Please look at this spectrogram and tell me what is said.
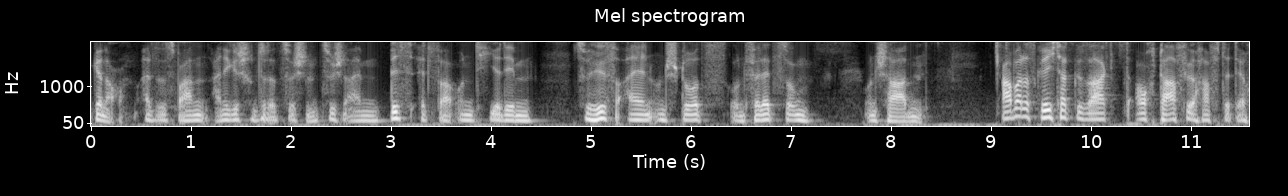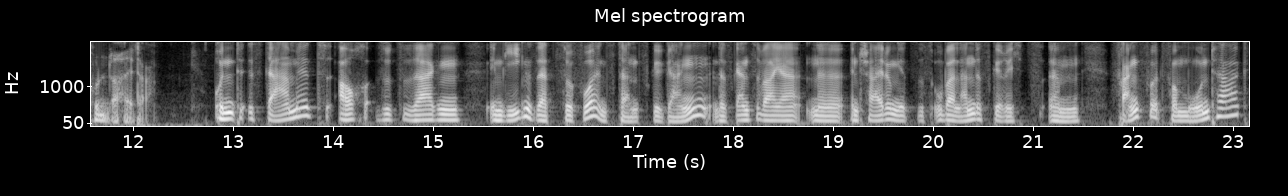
genau. Also es waren einige Schritte dazwischen, zwischen einem Biss etwa und hier dem Zuhilfeeilen und Sturz und Verletzung und Schaden. Aber das Gericht hat gesagt, auch dafür haftet der Hundehalter und ist damit auch sozusagen im Gegensatz zur Vorinstanz gegangen. Das Ganze war ja eine Entscheidung jetzt des Oberlandesgerichts ähm, Frankfurt vom Montag.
